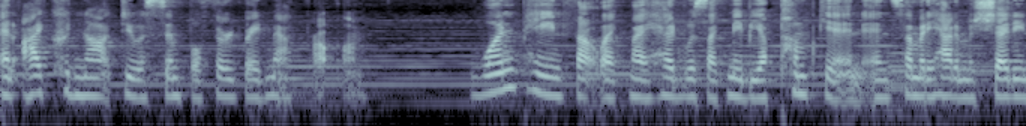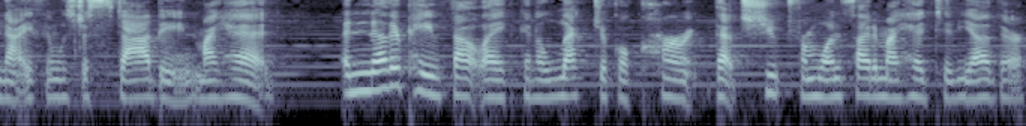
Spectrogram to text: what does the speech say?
and I could not do a simple third grade math problem. One pain felt like my head was like maybe a pumpkin and somebody had a machete knife and was just stabbing my head. Another pain felt like an electrical current that shoot from one side of my head to the other.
